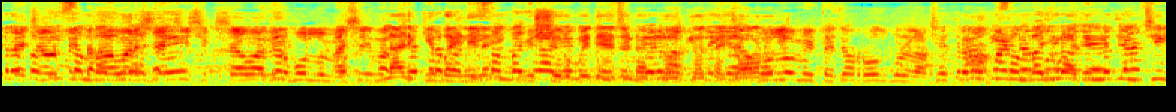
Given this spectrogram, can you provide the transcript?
त्याच्यावरती दहा वर्षाची शिक्षा बोललो मी. अशी लाडकी बहिणीला एकवीसशे रुपये द्यायचं ठरलं होतं त्याच्यावर. बोललो मी त्याच्यावर रोज बोलणार. छत्रपती संभाजीराजांनी तुमची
